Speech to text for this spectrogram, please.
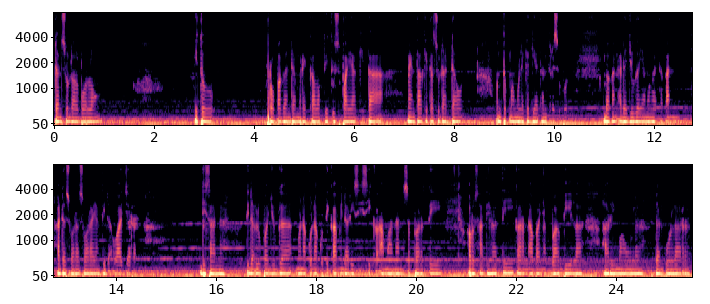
dan sundal bolong. Itu propaganda mereka waktu itu supaya kita mental kita sudah down untuk memulai kegiatan tersebut. Bahkan ada juga yang mengatakan ada suara-suara yang tidak wajar di sana. Tidak lupa juga menakut-nakuti kami dari sisi keamanan seperti harus hati-hati karena banyak babi lah, harimau lah, dan ular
